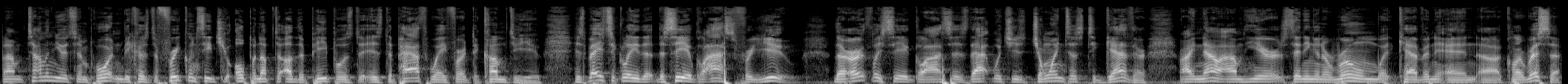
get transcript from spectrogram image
But I'm telling you, it's important because the frequency that you open up to other people is the, is the pathway for it to come to you. It's basically the, the sea of glass for you. The earthly sea of glass is that which is joins us together. Right now, I'm here sitting in a room with Kevin and uh, Clarissa,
